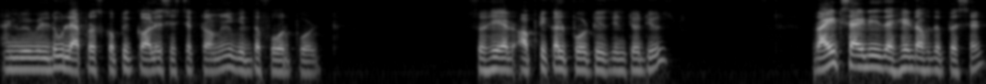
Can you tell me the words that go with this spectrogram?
and we will do laparoscopic cholecystectomy with the 4 port. So, here optical port is introduced. Right side is the head of the patient,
